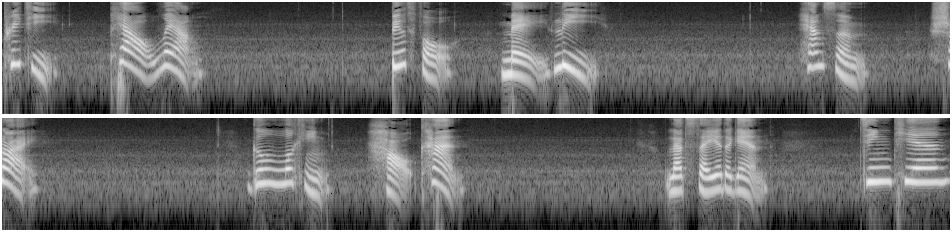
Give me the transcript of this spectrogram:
pretty 漂亮 beautiful 美丽 handsome 帅 good looking 好看 Let's say it again. 今天，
